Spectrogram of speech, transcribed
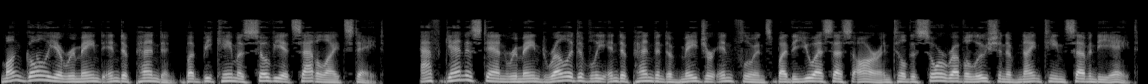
Mongolia remained independent but became a Soviet satellite state. Afghanistan remained relatively independent of major influence by the USSR until the Saur Revolution of 1978.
